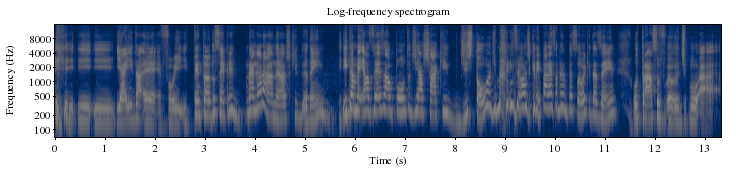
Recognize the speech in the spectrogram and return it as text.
e, e, e, e aí dá- é, foi e tentando sempre melhorar, né? Eu acho que eu nem. E também, às vezes, ao ponto de achar que destoa demais. Eu acho que nem parece a mesma pessoa que desenha. O traço, eu, tipo, a-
